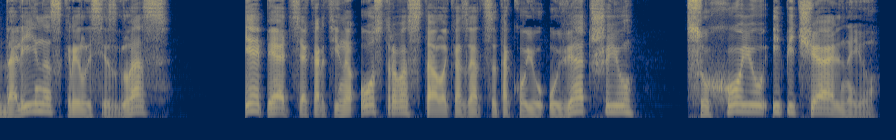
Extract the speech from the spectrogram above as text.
Долина скрылась из глаз, и опять вся картина острова стала казаться такую увядшую, сухою и печальную,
